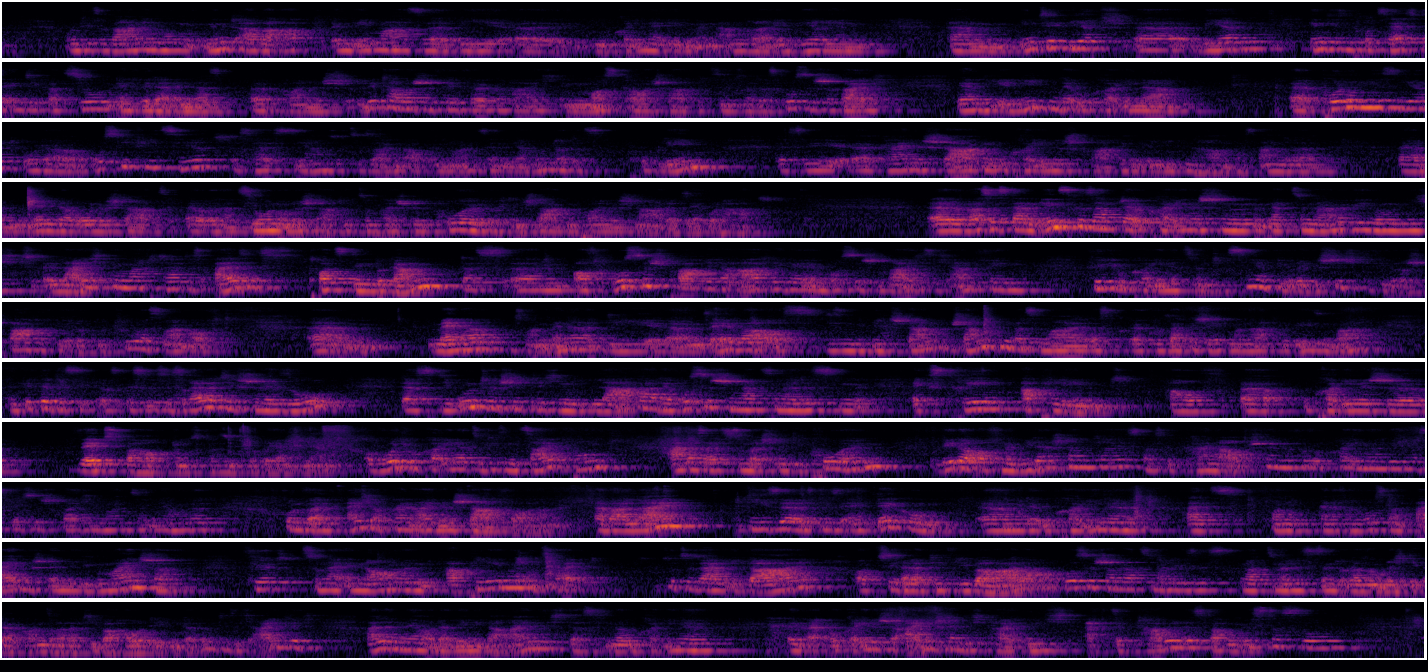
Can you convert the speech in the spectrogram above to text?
Und diese Wahrnehmung nimmt aber ab in dem Maße, wie äh, die Ukraine eben in andere Imperien ähm, integriert äh, werden in diesem Prozess der Integration, entweder in das äh, polnisch-litauische Vielvölkerreich, in Moskauer Staat bzw. das russische Reich, werden die Eliten der Ukrainer äh, polonisiert oder russifiziert. Das heißt, sie haben sozusagen auch im 19. Jahrhundert das Problem, dass sie äh, keine starken ukrainischsprachigen Eliten haben, was andere Länder ohne Staat äh, oder Nationen ohne Staat, wie zum Beispiel Polen durch den starken polnischen Adel sehr wohl hat. Äh, was es dann insgesamt der ukrainischen Nationalbewegung nicht leicht gemacht hat, ist, als es trotzdem begann, dass ähm, oft russischsprachige Adlige im russischen Reich sich anfingen, für die Ukraine zu interessieren, für ihre Geschichte, für ihre Sprache, für ihre Kultur. Es waren oft ähm, Männer, das waren Männer, die äh, selber aus diesem Gebiet stammten, das mal das äh, kosakische Hetmanat gewesen war, entwickelte sich, es ist, ist relativ schnell so, dass die unterschiedlichen Lager der russischen Nationalisten extrem ablehnend auf äh, ukrainische Selbstbehauptungsversuche reagieren. Obwohl die Ukrainer zu diesem Zeitpunkt, anders als zum Beispiel die Polen, weder offenen Widerstand leisten, es gibt keine Aufstände von Ukrainern gegen das Russische Reich im 19. Jahrhundert und weil eigentlich auch keinen eigenen Staat fordern. Aber allein diese, diese Entdeckung ähm, der Ukraine als von einer von Russland eigenständige Gemeinschaft führt zu einer enormen Ablehnung und zwar sozusagen egal, ob sie relativ liberaler russischer Nationalist, Nationalist sind oder so ein richtiger konservativer Haudegen. Da sind die sich eigentlich alle mehr oder weniger einig, dass in der Ukraine eine ukrainische Eigenständigkeit nicht akzeptabel ist. Warum ist das so?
